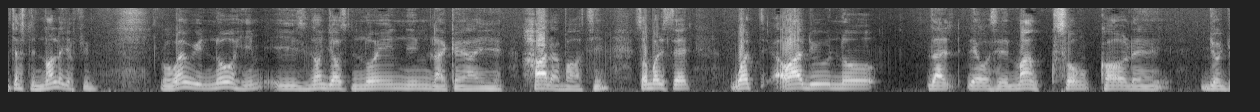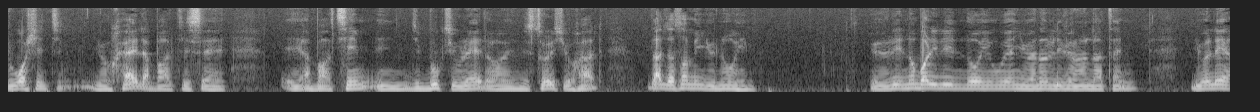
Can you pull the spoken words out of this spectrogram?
Just the knowledge of Him. But when we know Him, it's not just knowing Him like I heard about Him. Somebody said, what how do you know that there was a man so called uh, George Washington. You heard about this, uh, uh, about him in the books you read or in the stories you heard. That doesn't mean you know him. You really, nobody didn't know him when you were not living around that time. You only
